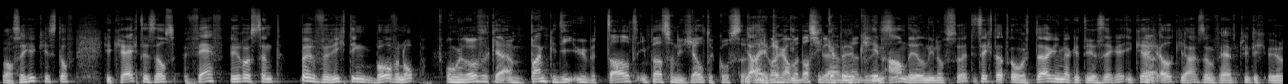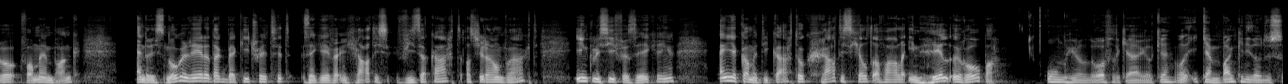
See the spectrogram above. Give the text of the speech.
Wat zeg ik, Christophe? Je krijgt er zelfs 5 eurocent per verrichting bovenop. Ongelooflijk, ja. Een bank die u betaalt in plaats van uw geld te kosten. Allee, waar heb- gaan we dat ik, heb er geen is- aandeel in of zo. Het is echt uit overtuiging dat ik het hier zeg. hè. Ik krijg Ja. elk jaar zo'n 25 euro van mijn bank. En er is nog een reden dat ik bij Keytrade zit. Zij geven een gratis Visa-kaart als je daarom vraagt, inclusief verzekeringen. En je kan met die kaart ook gratis geld afhalen in heel Europa. Ongelooflijk eigenlijk. Hè? Want ik ken banken die daar dus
